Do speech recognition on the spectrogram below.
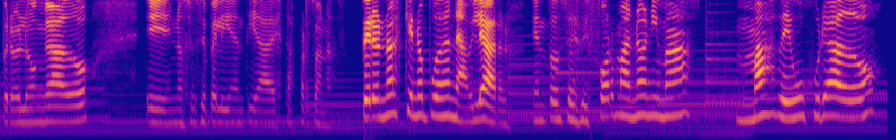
prolongado eh, no se sepa la identidad de estas personas. Pero no es que no puedan hablar. Entonces, de forma anónima, más de un jurado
